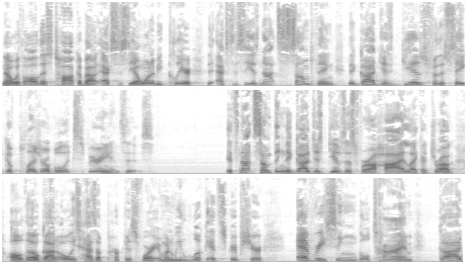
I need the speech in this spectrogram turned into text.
Now, with all this talk about ecstasy, I want to be clear that ecstasy is not something that God just gives for the sake of pleasurable experiences. It's not something that God just gives us for a high like a drug, although God always has a purpose for it. And when we look at Scripture, every single time God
